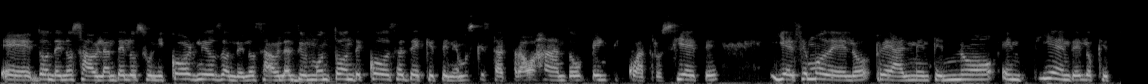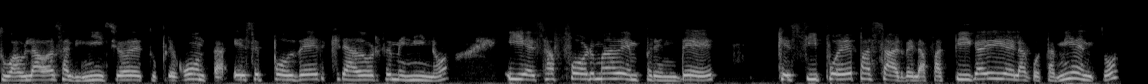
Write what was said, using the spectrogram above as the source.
eh, donde nos hablan de los unicornios, donde nos hablan de un montón de cosas, de que tenemos que estar trabajando 24/7 y ese modelo realmente no entiende lo que tú hablabas al inicio de tu pregunta, ese poder creador femenino y esa forma de emprender que sí puede pasar de la fatiga y del agotamiento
